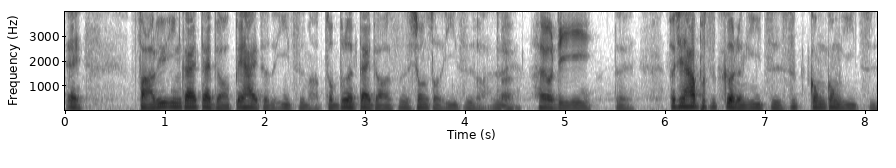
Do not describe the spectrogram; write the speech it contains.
哎，法律应该代表被害者的意志嘛，总不能代表是凶手的意志吧？对还有利益，对，而且它不是个人意志，是公共意志，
